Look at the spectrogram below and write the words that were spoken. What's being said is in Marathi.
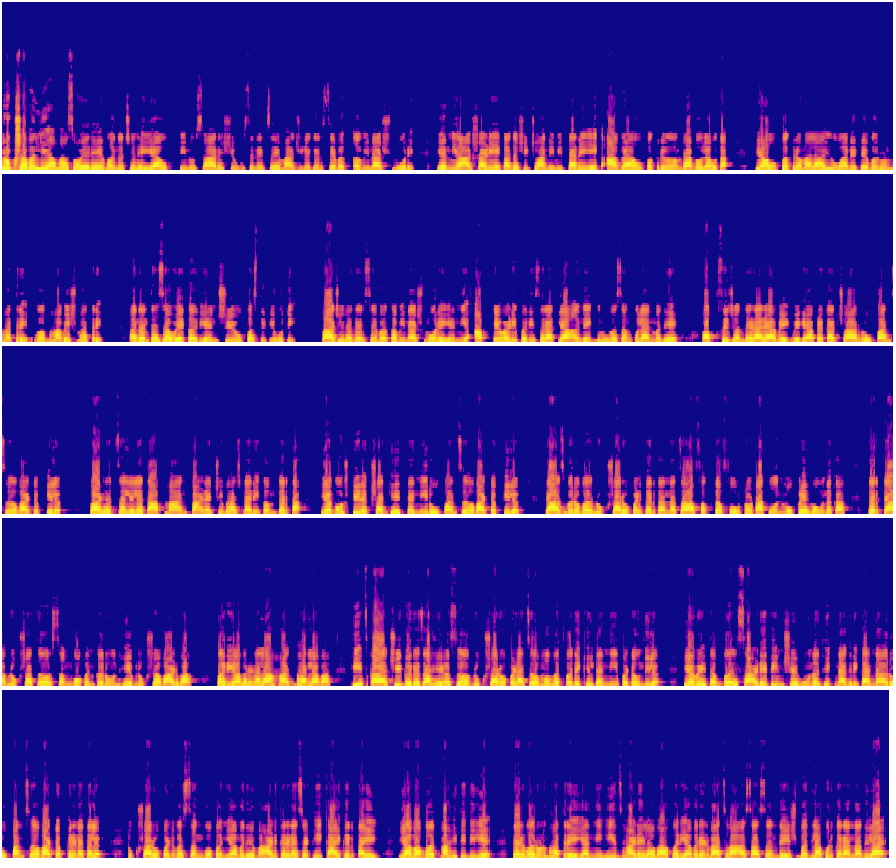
वृक्षवल्ली आम्हा सोयरे वनचरे या उक्तीनुसार शिवसेनेचे माजी नगरसेवक अविनाश मोरे यांनी आषाढी एकादशीच्या निमित्ताने एक आगळा उपक्रम राबवला होता. या उपक्रमाला युवा नेते वरुण म्हात्रे व भावेश म्हात्रे अनंत जवळेकर यांची उपस्थिती होती. माजी नगरसेवक अविनाश मोरे यांनी आपटेवाडी परिसरातल्या अनेक गृहसंकुलांमध्ये ऑक्सिजन देणाऱ्या वेगवेगळ्या प्रकारच्या रोपांचं वाटप केलं. वाढत चाललेलं तापमान पाण्याची भासणारी कमतरता या गोष्टी लक्षात घेत त्यांनी रोपांचं वाटप केलं. त्याचबरोबर वृक्षारोपण करतानाचा फक्त फोटो टाकून मोकळे होऊ नका तर त्या वृक्षाचं संगोपन करून हे वृक्ष वाढवा. पर्यावरणाला हातभार लावा. हीच काळाची गरज आहे असं वृक्षारोपणाचं महत्त्व देखील त्यांनी पटवून दिलं. यावेळी तब्बल साडेतीनशेहून अधिक नागरिकांना रोपांचं वाटप करण्यात आलं. वृक्षारोपण व संगोपन यामध्ये वाढ करण्यासाठी काय करता येईल याबाबत माहिती दिली आहे. तर वरुण म्हात्रे यांनीही झाडे लावा पर्यावरण वाचवा असा संदेश बदलापूरकरांना दिला आहे.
